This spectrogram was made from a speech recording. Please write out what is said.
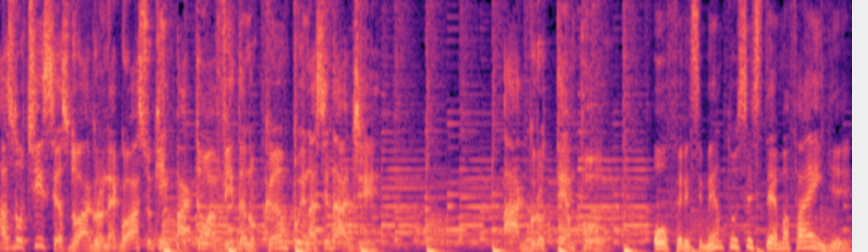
As notícias do agronegócio que impactam a vida no campo e na cidade. Agrotempo. Oferecimento Sistema Faeng.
